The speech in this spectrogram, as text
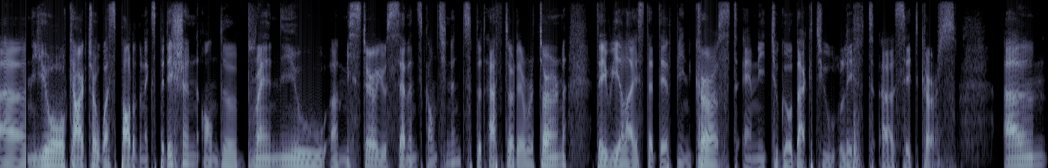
Uh, your character was part of an expedition on the brand new uh, mysterious seventh continent, but after their return, they realize that they've been cursed and need to go back to lift uh, said curse. Um,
